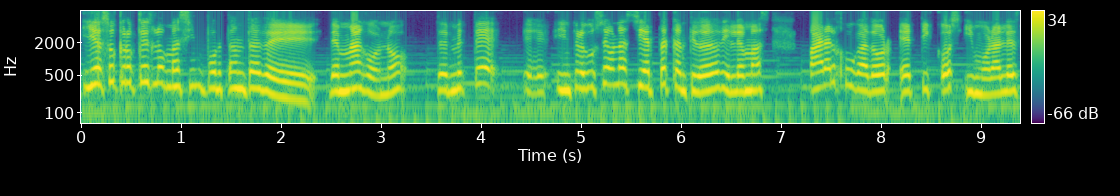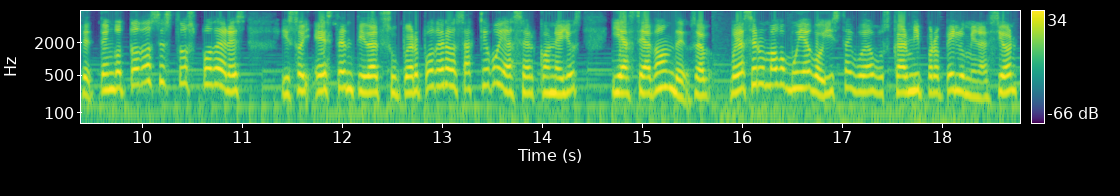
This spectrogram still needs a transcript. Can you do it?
y eso creo que es lo más importante de, de Mago, ¿no? Te mete, eh, introduce una cierta cantidad de dilemas para el jugador éticos y morales de tengo todos estos poderes y soy esta entidad súper poderosa, ¿qué voy a hacer con ellos y hacia dónde? O sea, voy a ser un mago muy egoísta y voy a buscar mi propia iluminación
